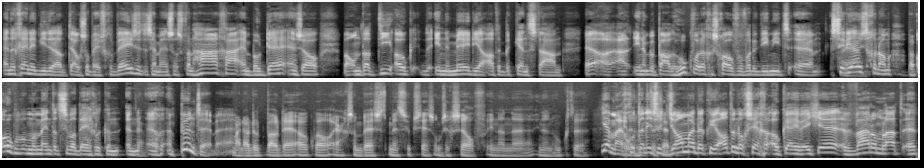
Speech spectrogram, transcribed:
En degene die er dan telkens op heeft gewezen, dat zijn mensen als Van Haga en Baudet en zo. Maar omdat die ook in de media altijd bekend staan, in een bepaalde hoek worden geschoven, worden die niet eh, serieus genomen. Ook op het moment dat ze wel degelijk een, een, een, punt hebben. Maar nou doet Baudet ook wel erg zijn best met succes om zichzelf in een, uh, in een hoek te. Ja, maar goed, dan is het jammer. Dan kun je altijd nog zeggen: oké, weet je waarom laat,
